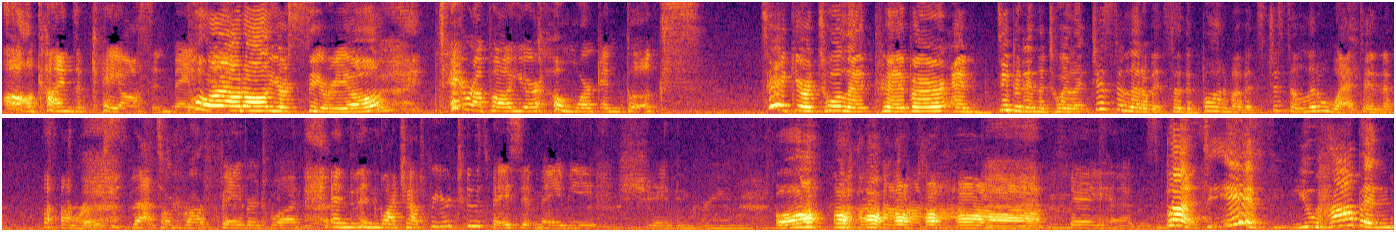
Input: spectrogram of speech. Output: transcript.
all kinds of chaos and mayhem. Pour out all your cereal. Tear up all your homework and books. Take your toilet paper and dip it in the toilet just a little bit so the bottom of it's just a little wet and gross. That's our favorite one. And then watch out for your toothpaste. It may be shaving cream. Oh, Mayhem is But if you happen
